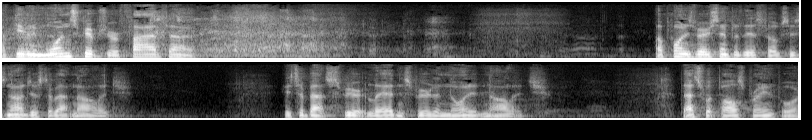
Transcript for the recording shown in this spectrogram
I've given him one Scripture five times. My point is very simply this, folks. It's not just about knowledge. It's about spirit led and spirit anointed knowledge. That's what Paul's praying for.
